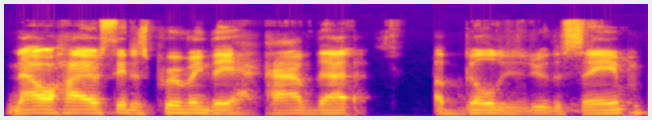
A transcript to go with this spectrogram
now Ohio State is proving they have that ability to do the same.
